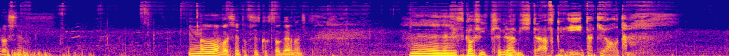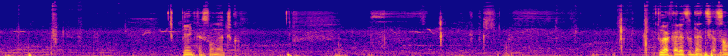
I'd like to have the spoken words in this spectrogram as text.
rośnie. No właśnie, to wszystko chcę ogarnąć. Eee, skosić, przegrabić trawkę i takie o tam. Piękne słoneczko. Tu jaka rezydencja, co?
